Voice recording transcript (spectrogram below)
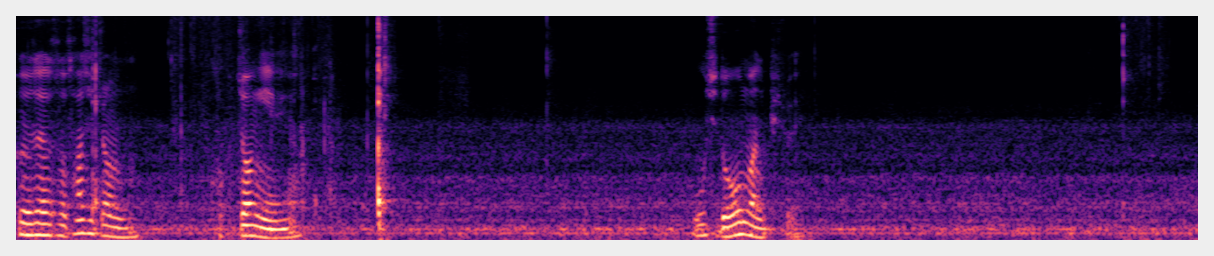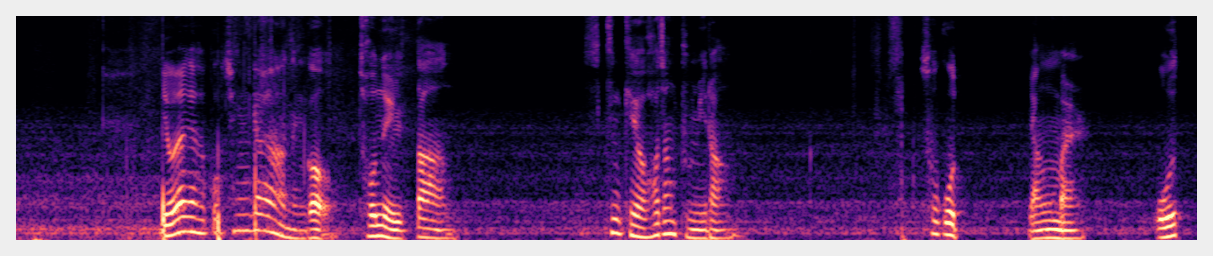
그래서 사실 좀 걱정이에요 옷이 너무 많이 필요해 여행에서 꼭 챙겨야 하는 거 저는 일단 스킨케어 화장품이랑 속옷, 양말, 옷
